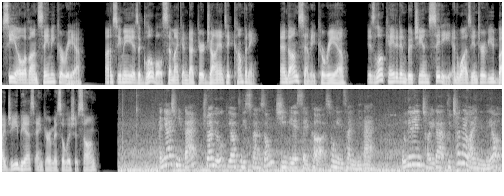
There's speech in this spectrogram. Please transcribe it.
CEO of onsemi Korea. onsemi is a global semiconductor gigantic company. And onsemi Korea is located in Bucheon City and was interviewed by GBS anchor Miss Alicia Song. 안녕하십니까 주한외국 기업 뉴스방송 GBS 앵커 송인선입니다 오늘은 저희가 부천에 와 있는데요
